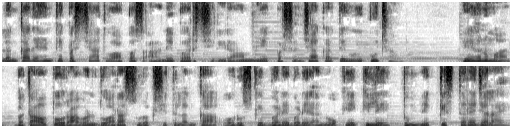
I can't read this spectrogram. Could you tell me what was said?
लंका दहन के पश्चात वापस आने पर श्री राम ने प्रशंसा करते हुए पूछा, हे हनुमान, बताओ तो रावण द्वारा सुरक्षित लंका और उसके बड़े बड़े अनोखे किले तुमने किस तरह जलाए?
